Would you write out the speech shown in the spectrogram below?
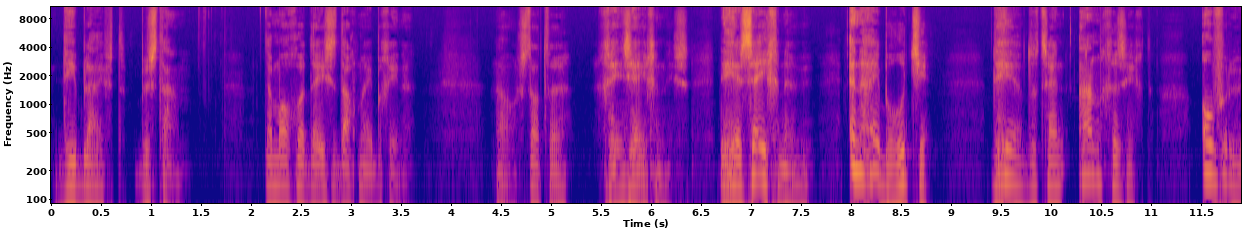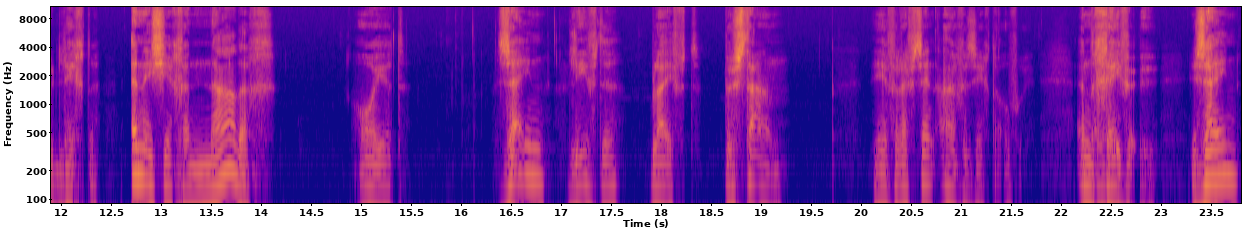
die blijft bestaan. Daar mogen we deze dag mee beginnen. Nou, als dat uh, geen zegen is. De Heer zegene u en hij behoedt je. De Heer doet zijn aangezicht over u lichten en is je genadig. Hoor je het? Zijn liefde blijft bestaan. De Heer verheft zijn aangezicht over u en geven u zijn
